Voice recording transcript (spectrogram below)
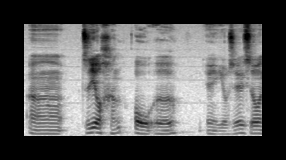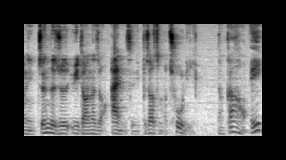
呃，只有很偶尔，呃，有些时候你真的就是遇到那种案子，你不知道怎么处理，那刚好，诶，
